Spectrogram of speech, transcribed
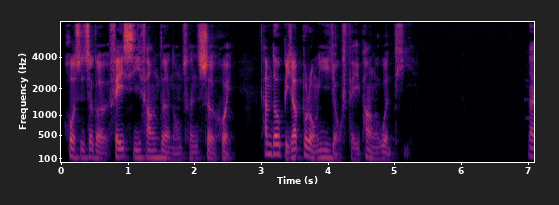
或是这个非西方的农村社会，他们都比较不容易有肥胖的问题。那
